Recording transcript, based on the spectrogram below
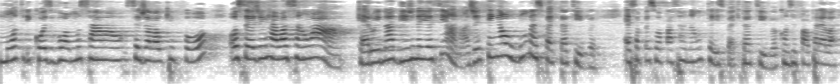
um monte de coisa, vou almoçar, seja lá o que for, ou seja, em relação a quero ir na Disney esse ano. A gente tem alguma expectativa. Essa pessoa passa a não ter expectativa. Quando você fala para ela,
